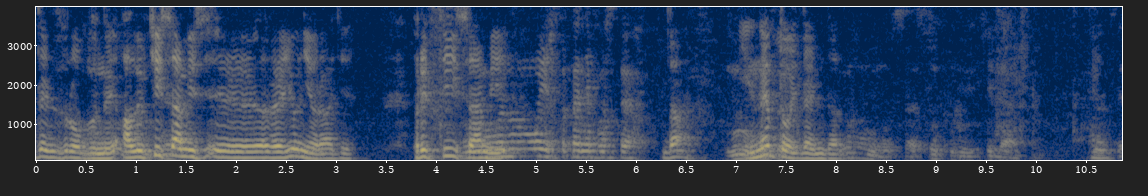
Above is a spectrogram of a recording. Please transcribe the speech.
день зроблене, але в тій самій е, районній раді. При тій самій. Ну, ну, моє ж питання просте. Да. Ні, не в той день, так. Да. Ну, все, суд відділяє. Це-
